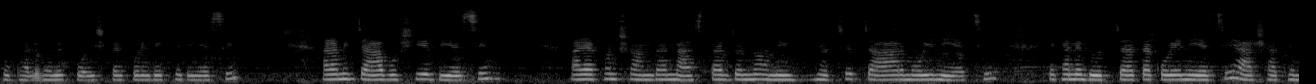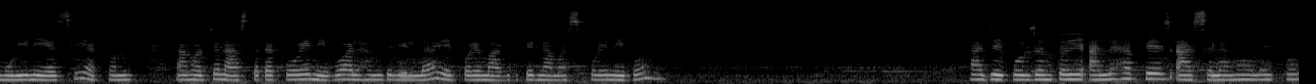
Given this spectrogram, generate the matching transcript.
খুব ভালোভাবে পরিষ্কার করে রেখে দিয়েছি। আর আমি চা বসিয়ে দিয়েছি। আর এখন সন্ধ্যার নাস্তার জন্য আমি হচ্ছে চা আর মুড়ি নিয়েছি। এখানে দুধ চাটা করে নিয়েছি আর সাথে মুড়ি নিয়েছি। এখন হচ্ছে নাস্তাটা করে নিব, আলহামদুলিল্লাহ। এরপরে মাগরীবের নামাজ পড়ে নিব। আজ এ পর্যন্তই। আল্লাহ হাফেজ। আসসালামু আলাইকুম।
